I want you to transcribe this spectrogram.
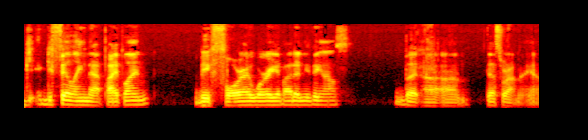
g- filling that pipeline before I worry about anything else. But uh, um, that's where I'm at. Yeah.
